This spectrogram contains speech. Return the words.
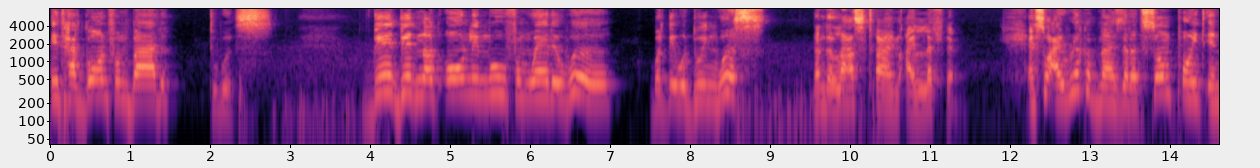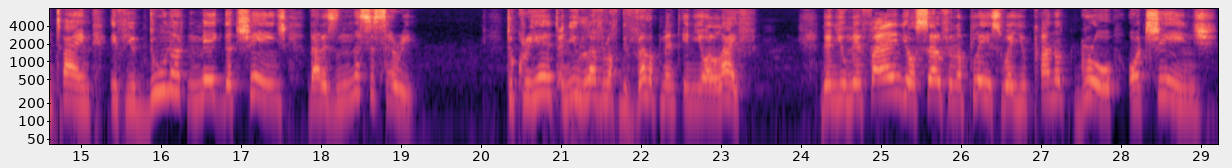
it had gone from bad to worse. They did not only move from where they were, but they were doing worse than the last time I left them. And so I recognize that at some point in time, if you do not make the change that is necessary to create a new level of development in your life, then you may find yourself in a place where you cannot grow or change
